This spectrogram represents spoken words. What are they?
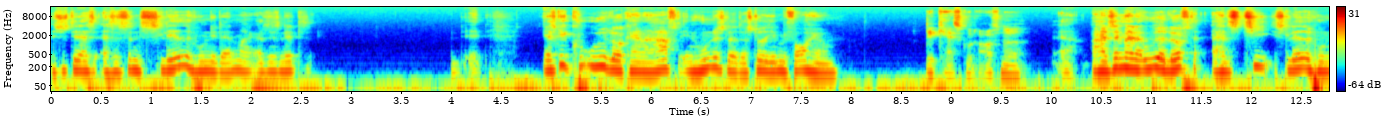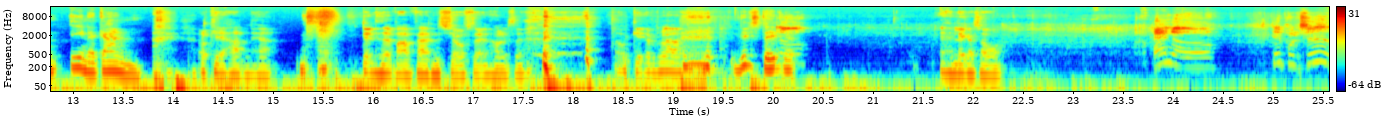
Jeg synes, det er altså sådan en slædehund i Danmark. Altså sådan lidt... Jeg skal ikke kunne udelukke, at han har haft en hundeslæde, der stod hjemme i forhaven. Det kan sgu da også noget. Ja. Og han simpelthen er ude af luft af hans 10 slædehund en af gangen. Okay, jeg har den her. Den hedder bare verdens sjoveste anholdelse. Okay, er du klar? Vildt statement. Ja, han lægger sig over. Hallo, det er politiet.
